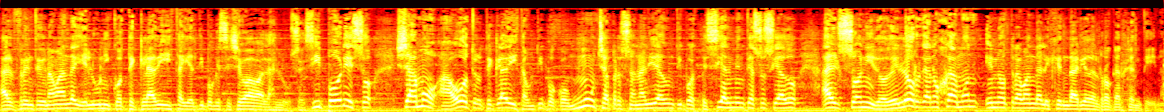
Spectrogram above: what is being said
al frente de una banda y el único tecladista y el tipo que se llevaba las luces. Y por eso llamó a otro tecladista, un tipo con mucha personalidad, un tipo especialmente asociado al sonido del órgano Hammond en otra banda legendaria del rock argentino.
